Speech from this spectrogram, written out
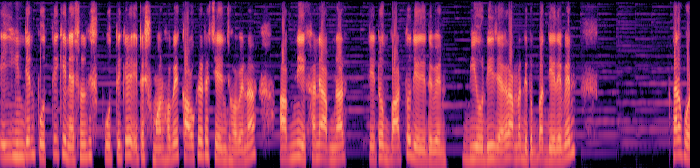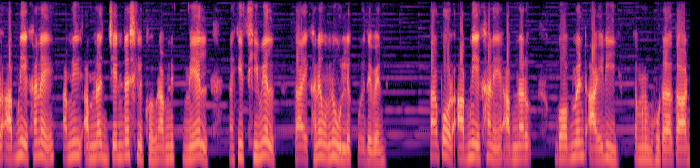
এই ইন্ডিয়ান প্রত্যেকে ন্যাশনালিটি প্রত্যেকের এটা সমান হবে, কাউকে এটা চেঞ্জ হবে না। আপনি এখানে আপনার ডেট অফ বার্থও দিয়ে দেবেন। বিওডি জায়গায় আপনার ডেট অফ বার্থ দিয়ে দেবেন। তারপর আপনি এখানে আপনি আপনার জেন্ডার সিলেক্ট করবেন। আপনি মেল নাকি ফিমেল তা এখানে আপনি উল্লেখ করে দেবেন। তারপর আপনি এখানে আপনার গভর্নমেন্ট আইডি যেমন voter card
